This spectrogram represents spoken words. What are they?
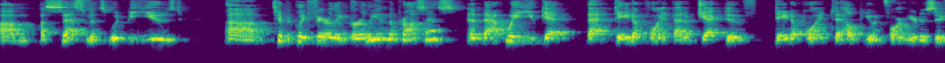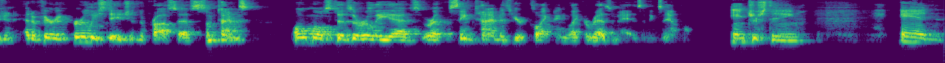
um, assessments would be used um, typically fairly early in the process, and that way you get that data point, that objective data point, to help you inform your decision at a very early stage in the process. Sometimes almost as early as, or at the same time as you're collecting like a resume, as an example. Interesting. And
